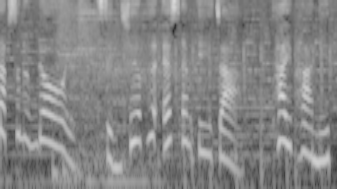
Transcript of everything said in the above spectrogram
นับสนุนโดย สินเชื่อเพื่อ SME จากไทยพาณิชย์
